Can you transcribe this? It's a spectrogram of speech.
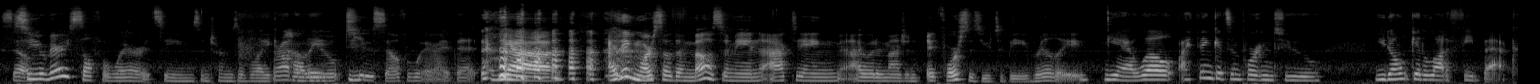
So, So, you're very self aware, it seems, in terms of like how you. too self-aware, I bet. yeah i think more so than most i mean acting i would imagine it forces you to be really yeah. Well, I think it's important to. You don't get a lot of feedback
